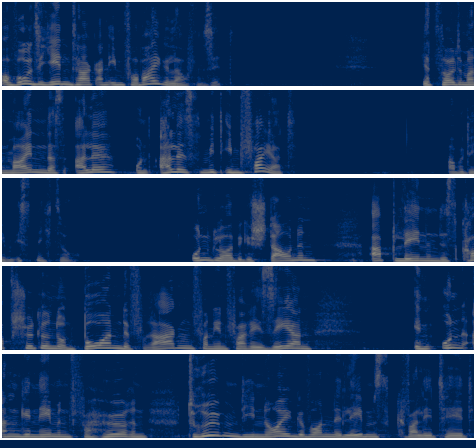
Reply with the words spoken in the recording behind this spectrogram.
obwohl sie jeden Tag an ihm vorbeigelaufen sind. Jetzt sollte man meinen, dass alle und alles mit ihm feiert. Aber dem ist nicht so. Ungläubige Staunen, ablehnendes Kopfschütteln und bohrende Fragen von den Pharisäern in unangenehmen Verhören trüben die neu gewonnene Lebensqualität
